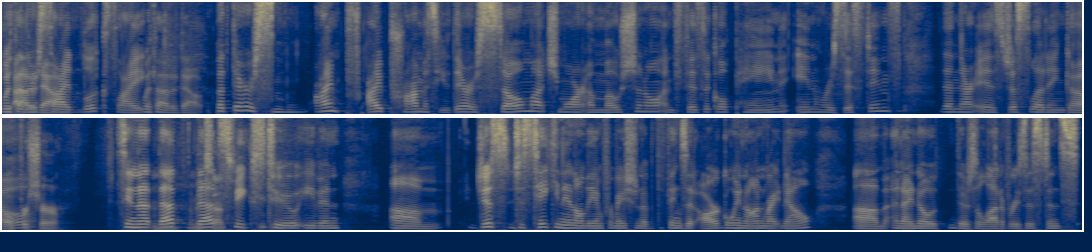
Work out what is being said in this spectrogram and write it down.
the Without other a doubt. side looks like. without a doubt But there's, I'm, I promise you, there is so much more emotional and physical pain in resistance than there is just letting go. Oh, for sure. See, and that that that speaks to even um, just just taking in all the information of the things that are going on right now. Um, and I know there's a lot of resistance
